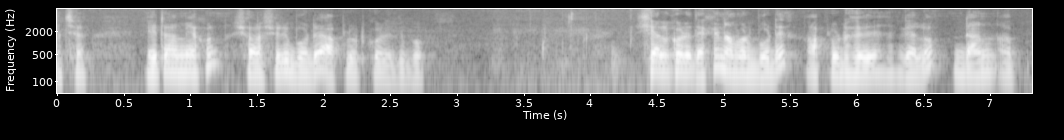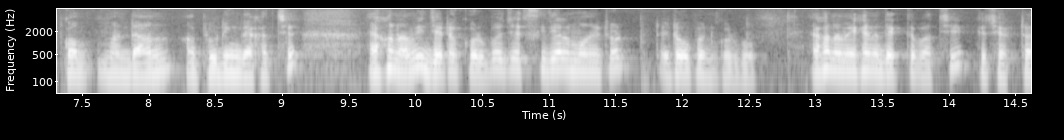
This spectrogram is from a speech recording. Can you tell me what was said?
আচ্ছা এটা আমি এখন সরাসরি বোর্ডে আপলোড করে দেব। খেয়াল করে দেখেন, আমার বোর্ডে আপলোড হয়ে গেল ডান আপ কম মানে ডান আপলোডিং দেখাচ্ছে। এখন আমি যেটা করব যে সিরিয়াল মনিটর এটা ওপেন করব। এখন আমি এখানে দেখতে পাচ্ছি কিছু একটা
